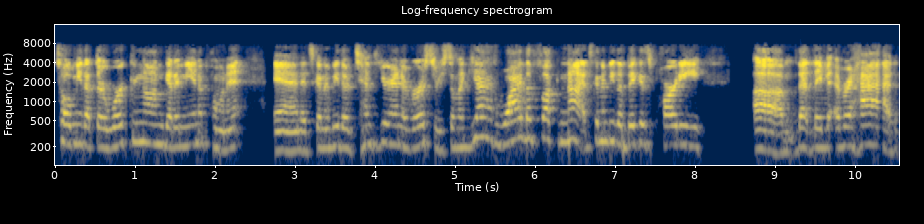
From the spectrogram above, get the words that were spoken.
told me that they're working on getting me an opponent and it's going to be their 10th year anniversary. So I'm like, yeah, why the fuck not? It's going to be the biggest party um, that they've ever had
